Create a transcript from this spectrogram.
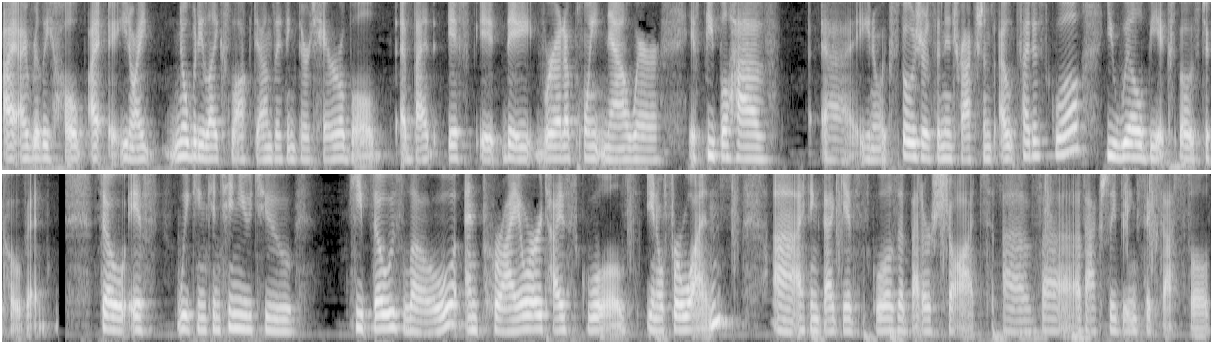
I, I, really hope I you know I nobody likes lockdowns. I think they're terrible. But if it, they we're at a point now where if people have uh, you know exposures and interactions outside of school, you will be exposed to COVID. So if we can continue to keep those low and prioritize schools, you know, for once, uh, I think that gives schools a better shot of, uh, of actually being successful.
